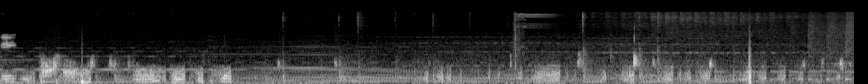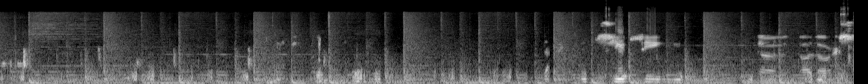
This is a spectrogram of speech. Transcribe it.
okay. using the dollars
